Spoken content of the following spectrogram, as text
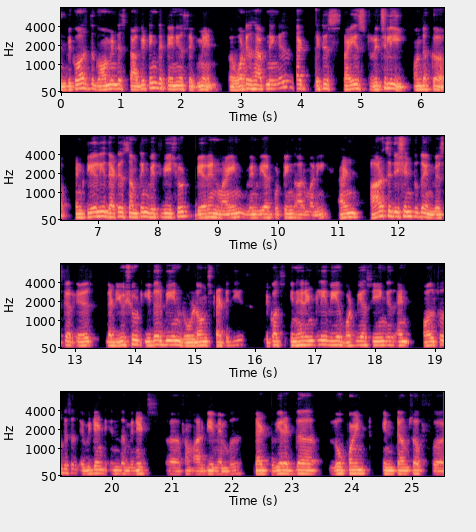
And because the government is targeting the 10 year segment, uh, what is happening is that it is priced richly on the curve. And clearly that is something which we should bear in mind when we are putting our money. And our suggestion to the investor is that you should either be in roll down strategies because inherently we what we are seeing is and also this is evident in the minutes uh, from RBA members that we are at the low point in terms of uh,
